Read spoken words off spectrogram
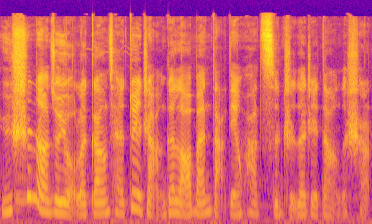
于是呢，就有了刚才队长跟老板打电话辞职的这档子事儿。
